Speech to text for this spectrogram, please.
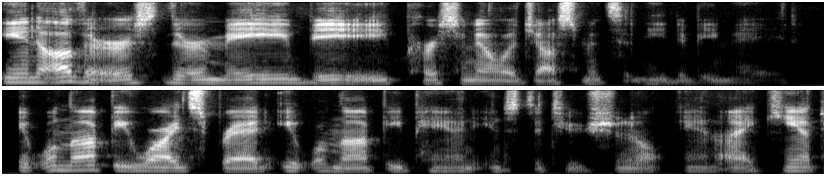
In others, there may be personnel adjustments that need to be made. It will not be widespread. It will not be pan institutional. And I can't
